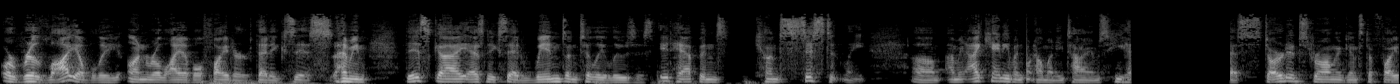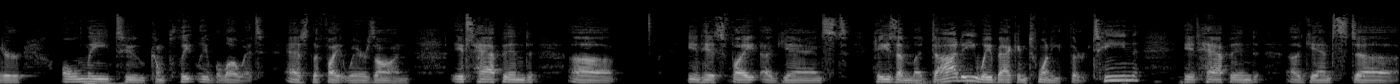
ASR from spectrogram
or reliably unreliable fighter that exists. I mean, this guy, as Nick said, wins until he loses. It happens consistently. Um, I mean, I can't even count how many times he has started strong against a fighter only to completely blow it as the fight wears on. It's happened, uh, in his fight against Reza Madadi way back in 2013. It happened against, uh,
